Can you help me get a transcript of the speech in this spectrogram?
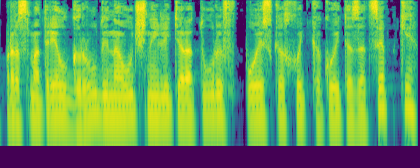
просмотрел груды научной литературы в поисках хоть какой-то зацепки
